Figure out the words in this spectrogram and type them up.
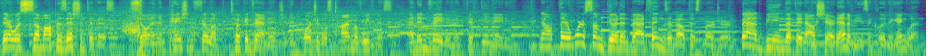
There was some opposition to this, so an impatient Philip took advantage in Portugal's time of weakness and invaded in 1580. Now, there were some good and bad things about this merger, bad being that they now shared enemies, including England,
